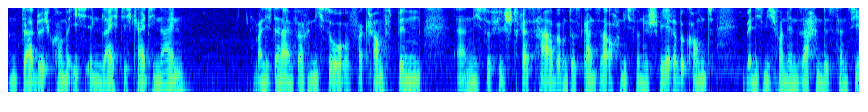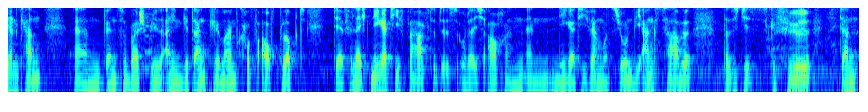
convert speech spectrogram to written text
Und dadurch komme ich in Leichtigkeit hinein, weil ich dann einfach nicht so verkrampft bin, nicht so viel Stress habe und das Ganze auch nicht so eine Schwere bekommt, wenn ich mich von den Sachen distanzieren kann. Ähm, wenn zum Beispiel ein Gedanke in meinem Kopf aufploppt, der vielleicht negativ behaftet ist oder ich auch eine ein negative Emotion wie Angst habe, dass ich dieses Gefühl dann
